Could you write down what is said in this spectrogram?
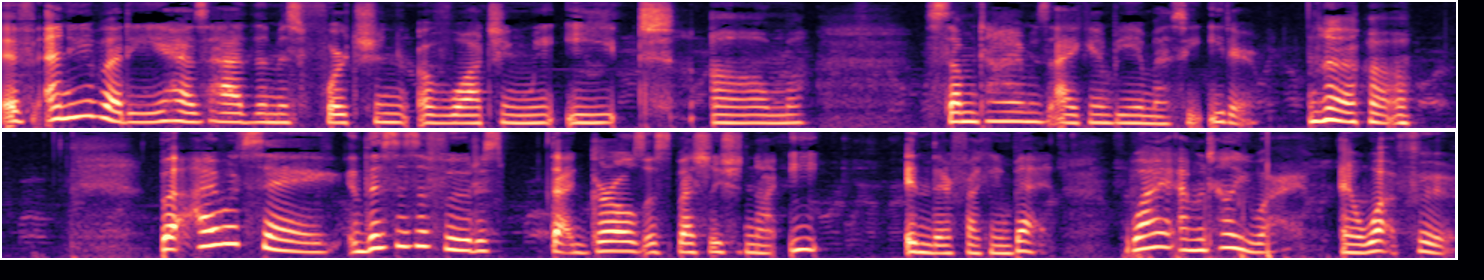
if anybody has had the misfortune of watching me eat, um, sometimes I can be a messy eater. but I would say this is a food that girls especially should not eat in their fucking bed. Why? I'm gonna tell you why. And what food?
